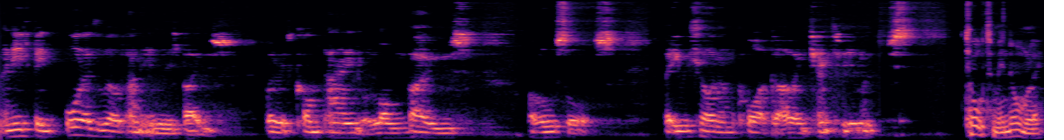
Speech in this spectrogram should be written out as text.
and he's been all over the world hunting with his bows, whether it's compound or long bows or all sorts. But he was telling I'm a quiet guy, I won't chance with him. Just talk to me normally.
